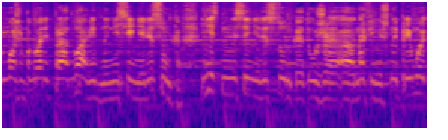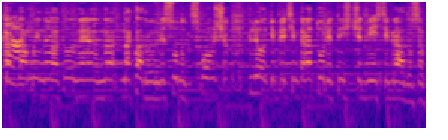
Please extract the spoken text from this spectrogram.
можем поговорить про два вида нанесения рисунка. Есть нанесение рисунка, это уже а, на финишной прямой, когда мы на- на- на- накладываем рисунок с помощью пленки при температуре 1200 градусов.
